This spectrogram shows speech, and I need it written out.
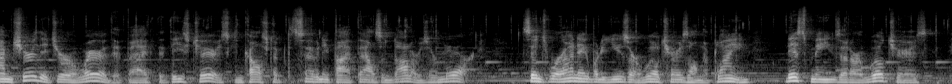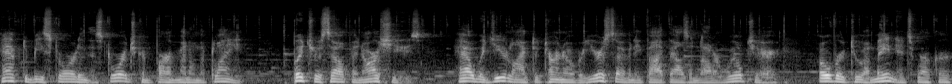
I'm sure that you're aware of the fact that these chairs can cost up to $75,000 or more. Since we're unable to use our wheelchairs on the plane, this means that our wheelchairs have to be stored in the storage compartment on the plane. Put yourself in our shoes. How would you like to turn over your $75,000 wheelchair over to a maintenance worker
